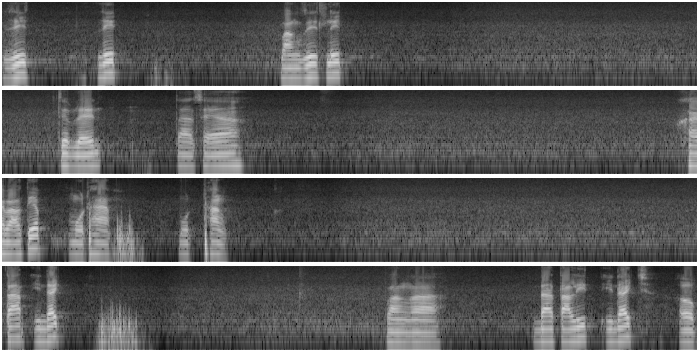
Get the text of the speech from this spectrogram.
Zip list bằng zip list. Tiếp đến ta sẽ khai báo tiếp một hàm một thằng. Tab index. Bằng uh, data list index of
